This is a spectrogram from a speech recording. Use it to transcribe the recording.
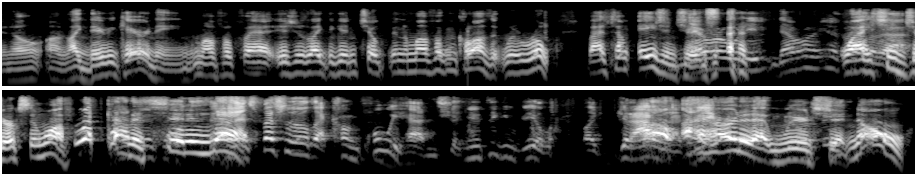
You know, um, like David Carradine, the motherfucker had issues like the getting choked in the motherfucking closet with a rope by some Asian chicks. Never would even, never even Why she that. jerks him off? What kind Never of shit is that? Especially all that kung fu he had and shit. You think he'd be able to like get out Oh, of that? I heard of that You know weird I shit. mean? No,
